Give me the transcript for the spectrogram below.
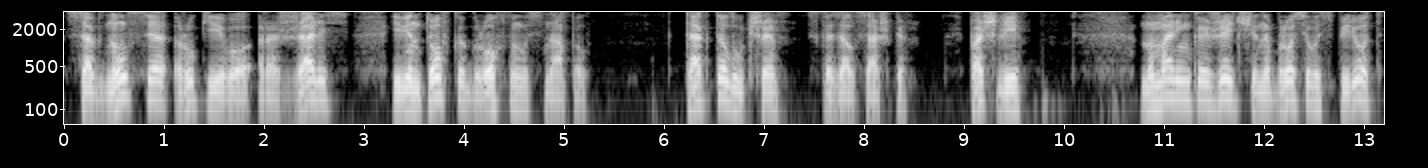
согнулся, руки его разжались, и винтовка грохнулась на пол. — Так-то лучше, — сказал Сашка. Пошли. Но маленькая женщина бросилась вперед,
